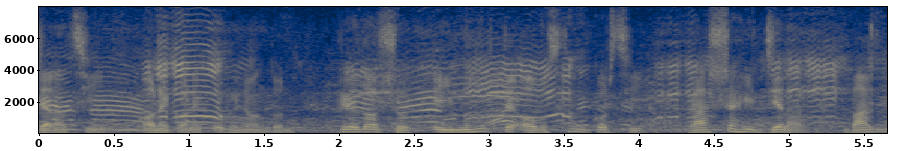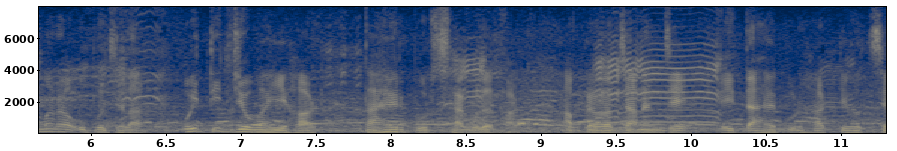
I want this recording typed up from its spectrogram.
জানাচ্ছি অনেক অনেক অভিনন্দন। প্রিয় দর্শক, এই মুহূর্তে অবস্থান করছি রাজশাহী জেলার বাগমারা উপজেলা ঐতিহ্যবাহী হাট, তাহেরপুর ছাগলের হাট। আপনারা জানেন যে এই তাহেরপুর হাটটি হচ্ছে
